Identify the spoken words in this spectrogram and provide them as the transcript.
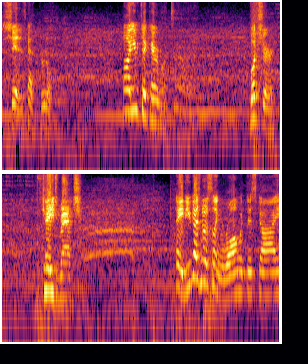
Shit, this guy's brutal. Oh, you take care of him. Butcher. Cage match! Hey, do you guys notice something wrong with this guy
